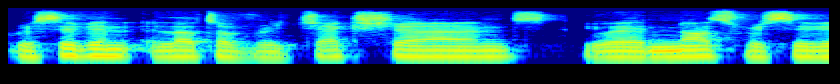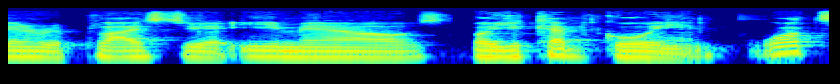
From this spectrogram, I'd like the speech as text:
receiving a lot of rejections you were not receiving replies to your emails but you kept going. What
